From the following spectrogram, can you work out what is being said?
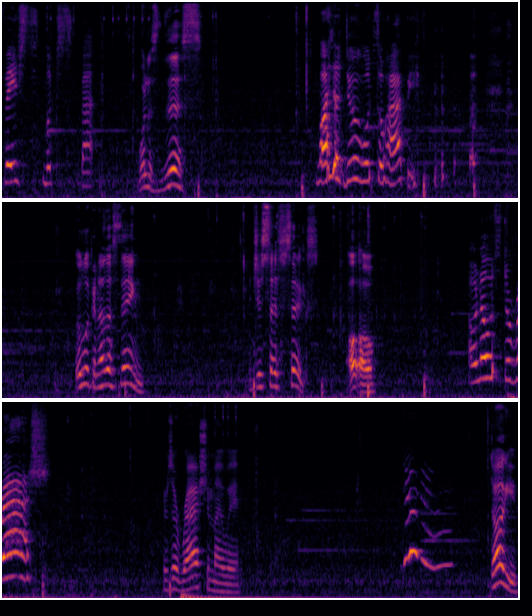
face looks fat. What is this? Why does that dude look so happy? Oh, look, another thing. It just says six. Uh-oh. oh no, it's the rash. There's a rash in my way. Doo-doo. Doggy.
